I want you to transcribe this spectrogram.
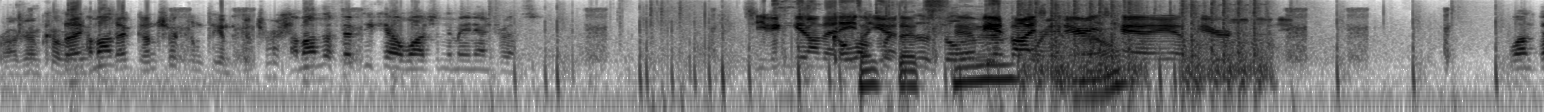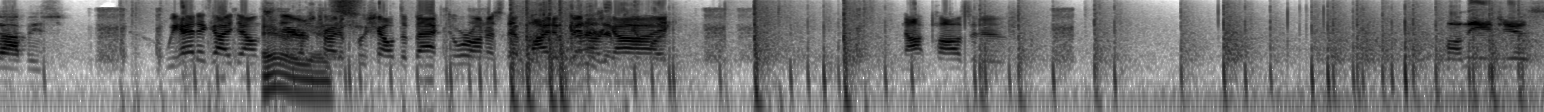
Roger, I'm covering. That, I'm on- that gun truck, I'm taking the gun truck. I'm on the 50 cal watching the main entrance. See if you can get on that Go I on, think ATS. yeah, that's building. him. Be advised, No. KIA up here. One copies. We had a guy downstairs he try to push out the back door on us. That might have been our guy. Not positive. On the AGS.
